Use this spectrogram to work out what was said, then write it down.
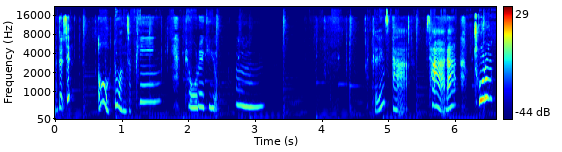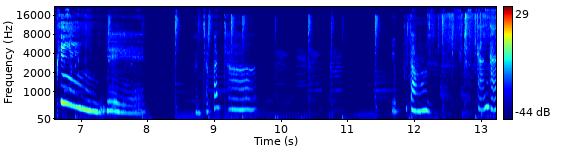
오, 또 왕자 핑. 별의 귀여. 음. 글린스타. 사라. 음, 예. 반짝반짝. 예쁘다. 다음 다음.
